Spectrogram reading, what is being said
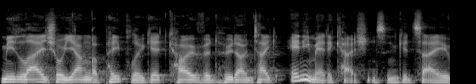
middle aged or younger people who get COVID who don't take any medications and could say,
